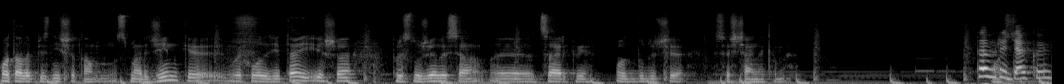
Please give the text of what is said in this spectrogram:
от, але пізніше там смерть жінки, виховали дітей і ще прислужилися е, церкві, от будучи священниками. Добре, ось. дякую.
